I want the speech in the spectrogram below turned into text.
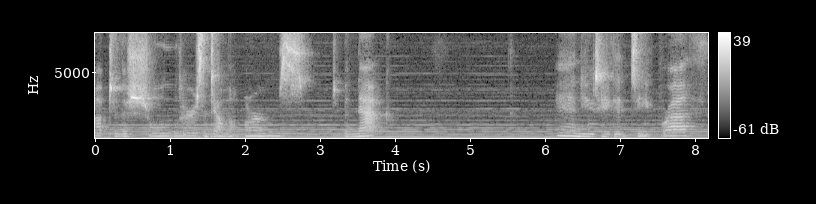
up to the shoulders and down the arms, to the neck. And you take a deep breath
